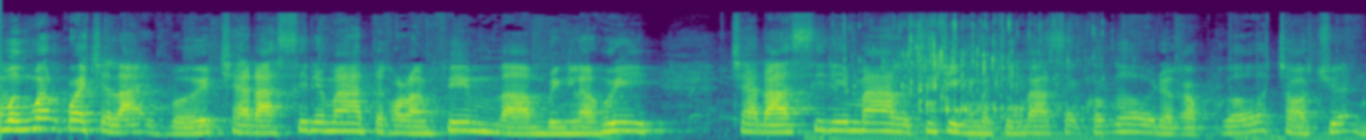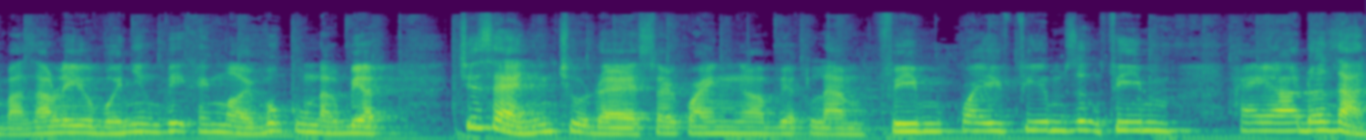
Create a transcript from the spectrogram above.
mừng bạn quay trở lại với Trà Đá Cinema từ phòng làm phim và mình là Huy. Trà Đá Cinema là chương trình mà chúng ta sẽ có cơ hội được gặp gỡ, trò chuyện và giao lưu với những vị khách mời vô cùng đặc biệt, chia sẻ những chủ đề xoay quanh à, việc làm phim, quay phim, dựng phim hay à, đơn giản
